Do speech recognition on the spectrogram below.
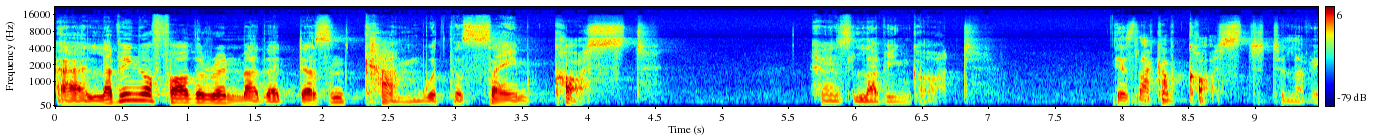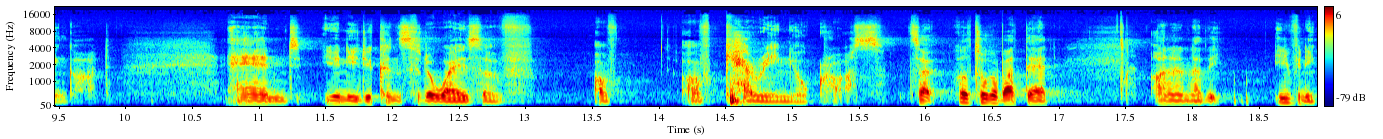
uh, loving your father and mother doesn't come with the same cost as loving God. There's like a cost to loving God. And you need to consider ways of, of, of carrying your cross. So we'll talk about that on another evening.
